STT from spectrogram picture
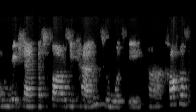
and reach down as far as you can towards the uh, calf muscle.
